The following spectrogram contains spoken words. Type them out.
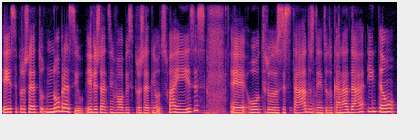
esse projeto no Brasil. Ele já desenvolve esse projeto em outros países, é, outros estados dentro do Canadá, então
